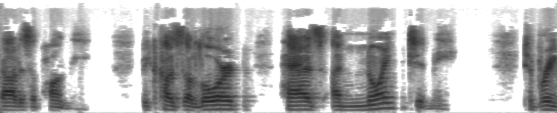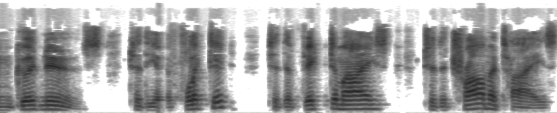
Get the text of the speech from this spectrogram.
God is upon me because the Lord has anointed me to bring good news to the afflicted, to the victimized, to the traumatized,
